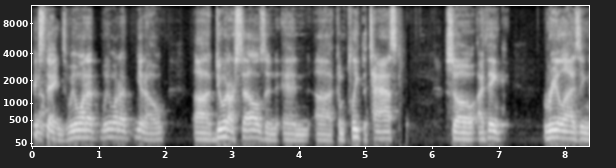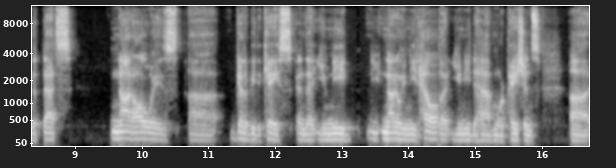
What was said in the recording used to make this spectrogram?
fix yeah. things. We want to we want to you know uh, do it ourselves and and uh, complete the task. So I think realizing that that's not always uh, going to be the case, and that you need you not only need help, but you need to have more patience. Uh,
